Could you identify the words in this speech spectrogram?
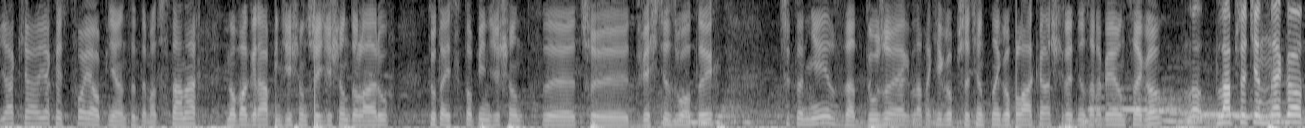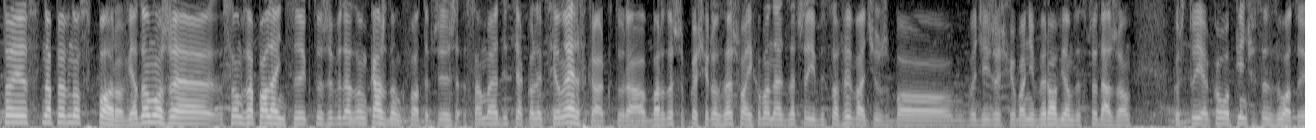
Jaka, jaka jest Twoja opinia na ten temat? W Stanach nowa gra 50-60 dolarów, tutaj 150 e, czy 200 złotych. Czy to nie jest za dużo jak dla takiego przeciętnego Polaka, średnio zarabiającego? No, dla przeciętnego to jest na pewno sporo. Wiadomo, że są zapaleńcy, którzy wydadzą każdą kwotę. Przecież sama edycja kolekcjonerska, która bardzo szybko się rozeszła i chyba nawet zaczęli wycofywać już, bo powiedzieli, że się chyba nie wyrobią ze sprzedażą, kosztuje około 500 zł.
